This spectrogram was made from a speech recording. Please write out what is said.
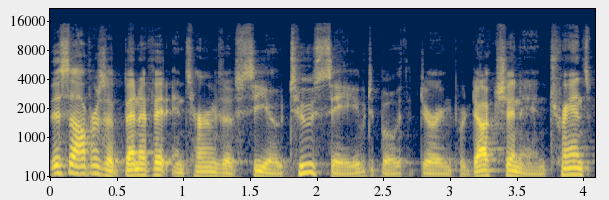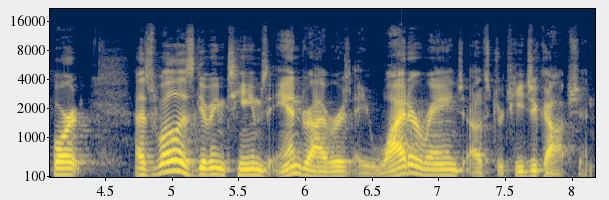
This offers a benefit in terms of CO2 saved both during production and transport, as well as giving teams and drivers a wider range of strategic option.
